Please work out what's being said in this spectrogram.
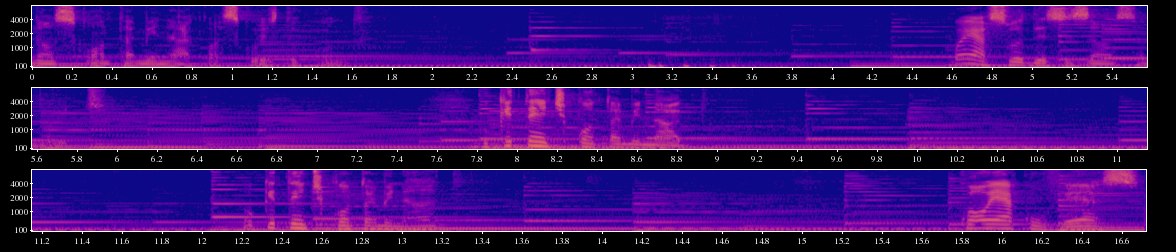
não se contaminar com as coisas do mundo. Qual é a sua decisão essa noite? O que tem te contaminado? O que tem te contaminado? Qual é a conversa?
